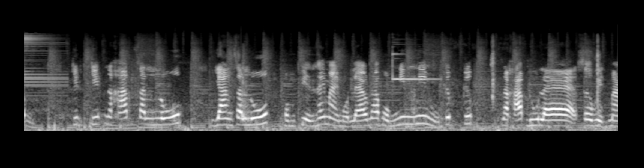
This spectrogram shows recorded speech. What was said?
มๆจิ๊บๆนะครับซันลูปยางซันลูปผมเปลี่ยนให้ใหม่หมดแล้วนะครับผมนิ่มๆกึบๆนะครับดูแลเซอร์วิสมา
